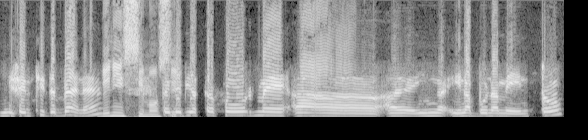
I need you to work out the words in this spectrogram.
mi sentite bene? Benissimo. Per sì. le piattaforme a, in, in, abbonamento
